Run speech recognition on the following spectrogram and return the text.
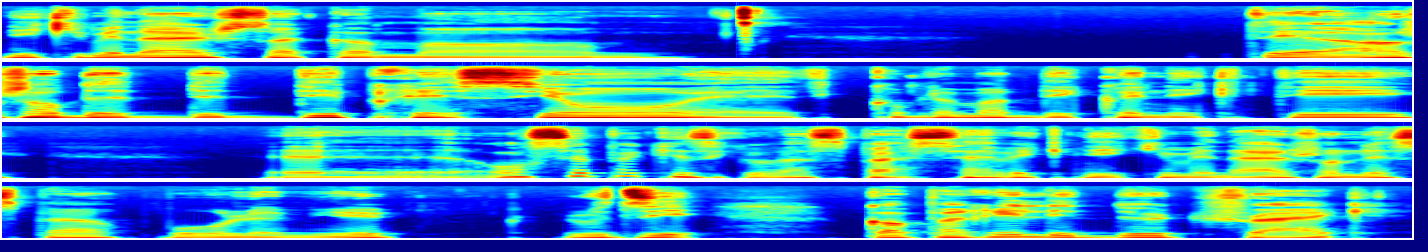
Nicki Minaj soit comme en, en genre de, dépression, complètement déconnectée. Euh, on ne sait pas qu'est-ce qui va se passer avec Nicki Minaj. On espère pour le mieux. Je vous dis, comparer les deux tracks,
